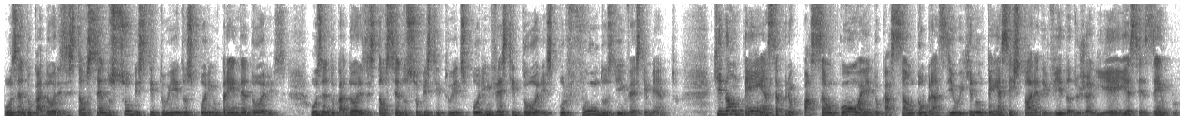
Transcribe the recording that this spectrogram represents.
os educadores estão sendo substituídos por empreendedores. Os educadores estão sendo substituídos por investidores, por fundos de investimento que não tem essa preocupação com a educação do Brasil e que não tem essa história de vida do Janguier e esse exemplo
